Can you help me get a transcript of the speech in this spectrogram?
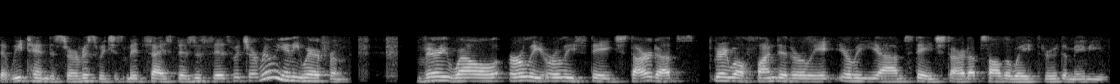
that we tend to service, which is mid-sized businesses, which are really anywhere from very well early early stage startups, very well funded early early um, stage startups, all the way through to maybe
